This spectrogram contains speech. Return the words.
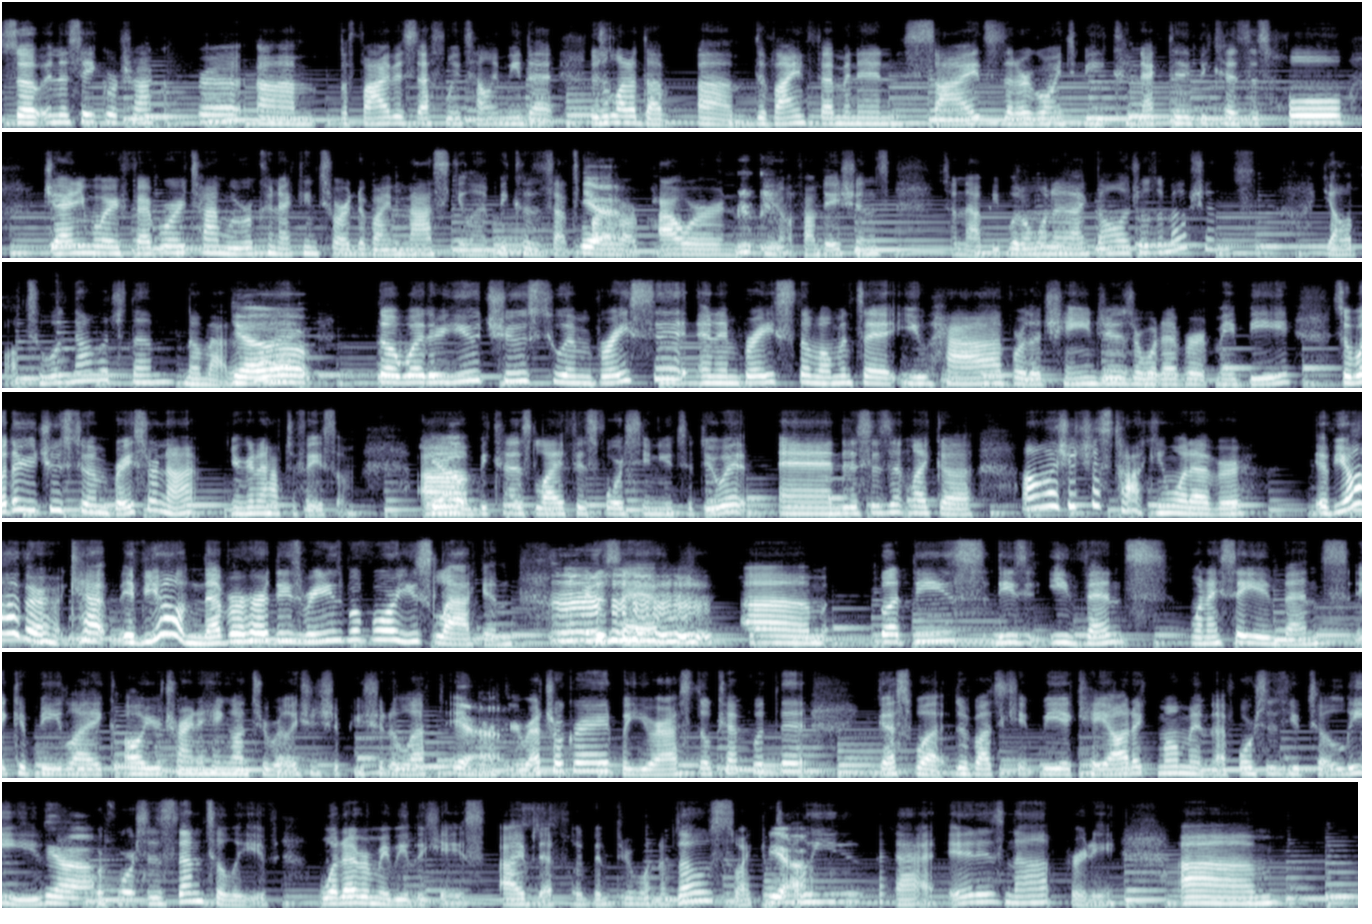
So in the sacral chakra, um, the five is definitely telling me that there's a lot of the um, divine feminine sides that are going to be connected because this whole January February time we were connecting to our divine masculine because that's part of our power and you know foundations. So now people don't want to acknowledge those emotions. Y'all about to acknowledge them no matter Yeah. what. So whether you choose to embrace it and embrace the moments that you have or the changes or whatever it may be. So whether you choose to embrace or not, you're gonna have to face them. Uh, Yep. because life is forcing you to do it. And this isn't like a oh she's just talking, whatever. If y'all ever kept if y'all have never heard these readings before, you slacking. Let me just say it. Um, but these these events, when I say events, it could be like, oh, you're trying to hang on to a relationship you should have left in Yeah. Mercury retrograde, but you are still kept with it. Guess what? There's about to be a chaotic moment that forces you to leave yeah. or forces them to leave. Whatever may be the case. I've definitely been through one of those, so I can Yeah. tell you that it is not pretty. Um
